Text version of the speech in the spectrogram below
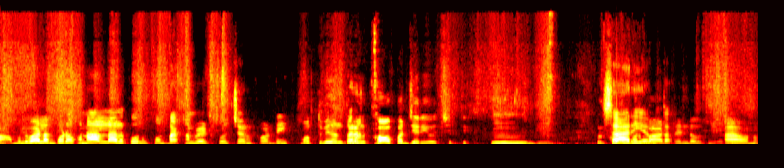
మామూలు వాళ్ళని కూడా ఒక నాలుగు కొనుక్కొని పక్కన పెట్టుకోవచ్చు అనుకోండి మొత్తం ఇదంతా కాపర్ జరీ వచ్చింది సారీ అంతా. అవును.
